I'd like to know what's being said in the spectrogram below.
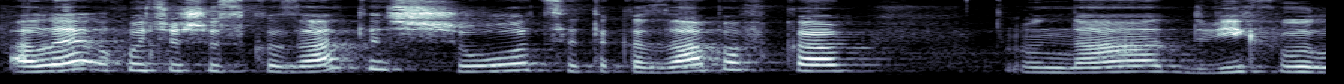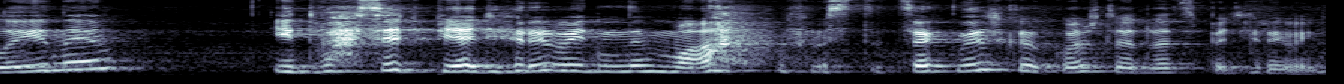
Але хочу що сказати, що це така забавка на 2 хвилини. І 25 гривень нема. Просто ця книжка коштує 25 гривень.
